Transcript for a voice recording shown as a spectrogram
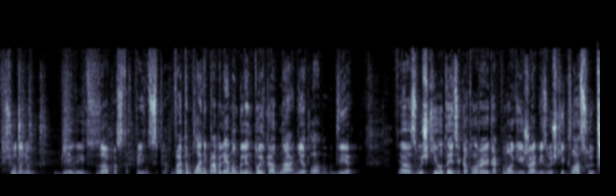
все на нем бегает запросто, в принципе. В этом плане проблема, блин, только одна. Нет, ладно, две. А, звучки вот эти, которые, как многие жаби звучки классуют,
